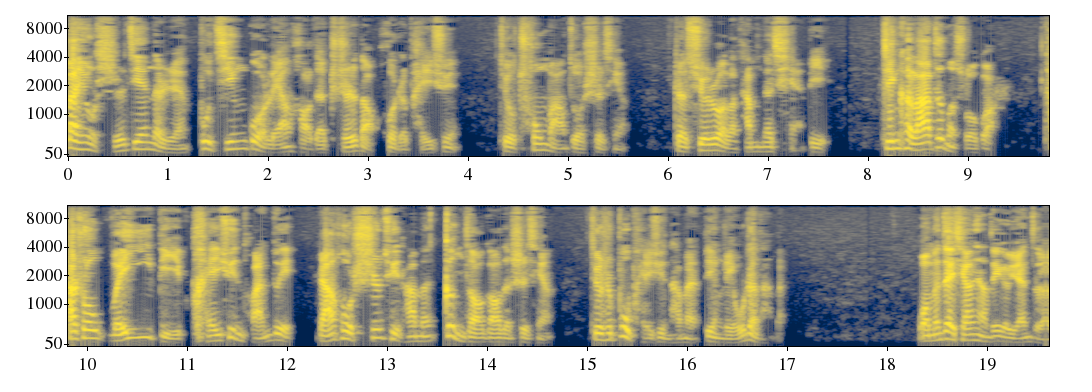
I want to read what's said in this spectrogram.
滥用时间的人不经过良好的指导或者培训，就匆忙做事情，这削弱了他们的潜力。金克拉这么说过。他说：“唯一比培训团队然后失去他们更糟糕的事情，就是不培训他们并留着他们。”我们再想想这个原则：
